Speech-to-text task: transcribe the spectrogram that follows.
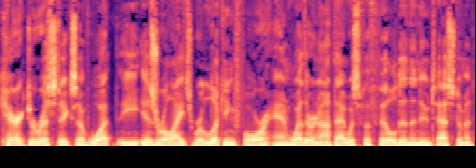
characteristics of what the Israelites were looking for and whether or not that was fulfilled in the New Testament.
